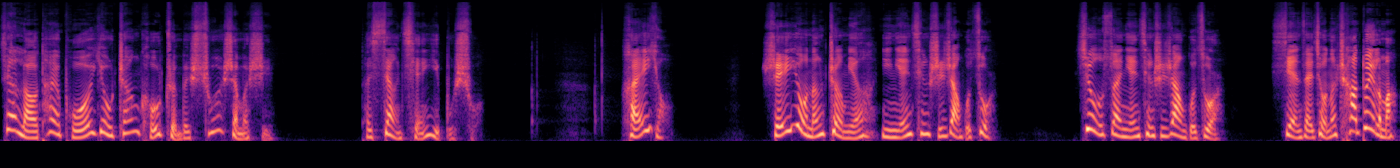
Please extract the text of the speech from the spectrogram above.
见老太婆又张口准备说什么时，他向前一步说：“还有，谁又能证明你年轻时让过座？就算年轻时让过座，现在就能插队了吗？”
